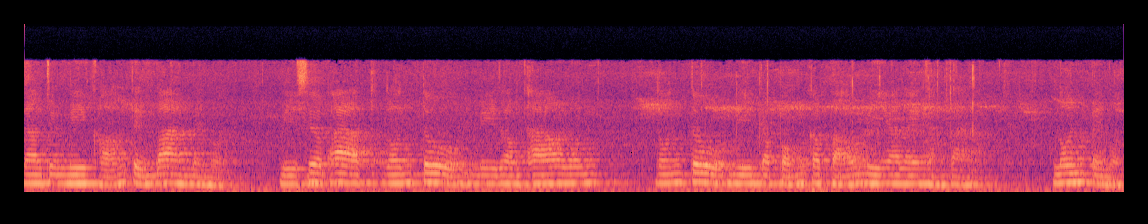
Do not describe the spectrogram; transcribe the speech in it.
เราจึงมีของเต็มบ้านไปหมด มีเสื้อผ้าล้นตู้ มีรองเท้าล้นล้นตู้ มีกระป๋องกระเป๋ามีอะไรต่างๆ ล้นไปหมด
